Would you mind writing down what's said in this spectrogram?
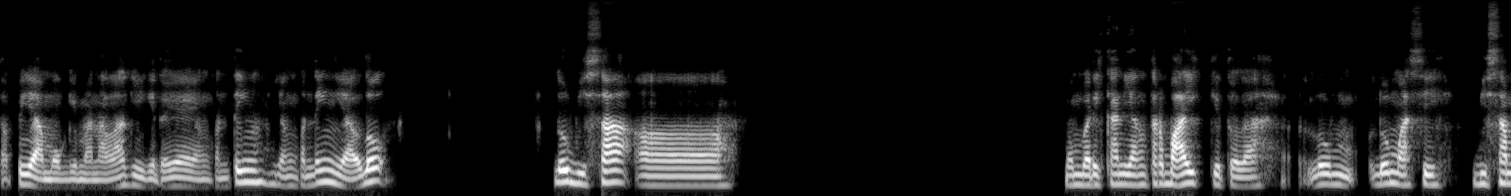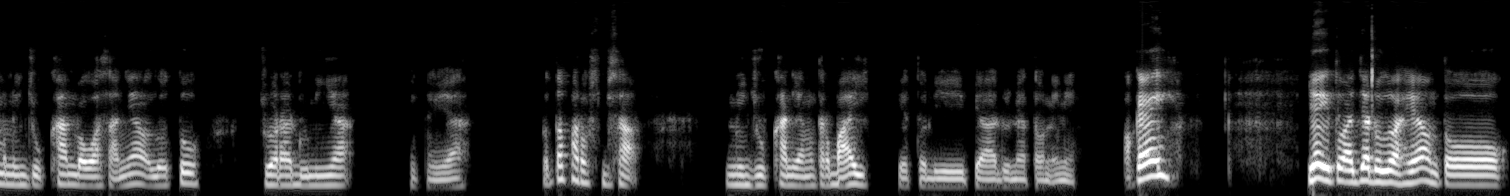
Tapi ya mau gimana lagi gitu ya, yang penting yang penting ya lu lu bisa, eee memberikan yang terbaik gitulah. Lu lu masih bisa menunjukkan bahwasanya lu tuh juara dunia gitu ya. Tetap harus bisa menunjukkan yang terbaik gitu di Piala Dunia tahun ini. Oke, ya itu aja dulu ya untuk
